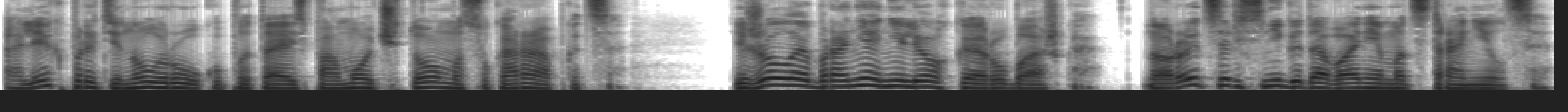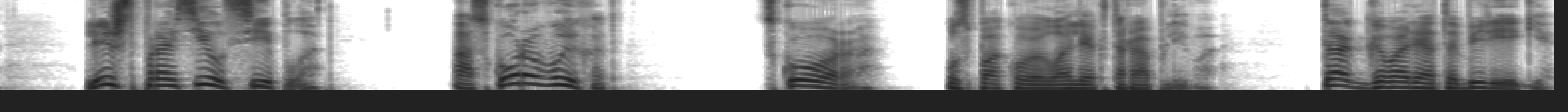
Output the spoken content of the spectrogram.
Олег протянул руку, пытаясь помочь Томасу карабкаться. Тяжелая броня не легкая рубашка, но рыцарь с негодованием отстранился. Лишь спросил сипло: "А скоро выход?" "Скоро", успокоил Олег торопливо. "Так говорят обереги".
